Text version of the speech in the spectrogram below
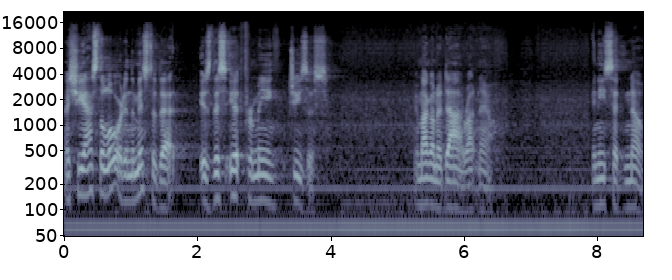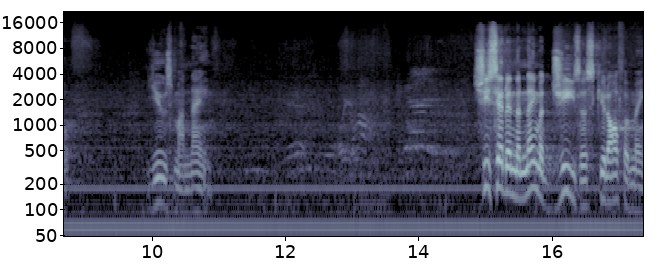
And she asked the Lord in the midst of that, is this it for me, Jesus? Am I going to die right now? And he said, No. Use my name. She said, In the name of Jesus, get off of me.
